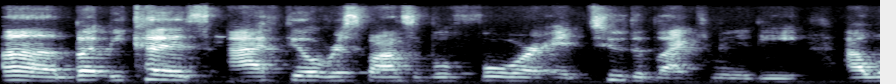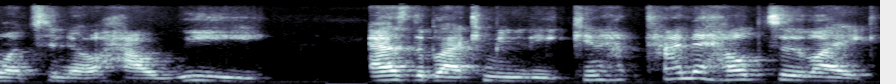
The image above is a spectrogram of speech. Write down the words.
um, but because i feel responsible for and to the black community i want to know how we as the black community can kind of help to like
